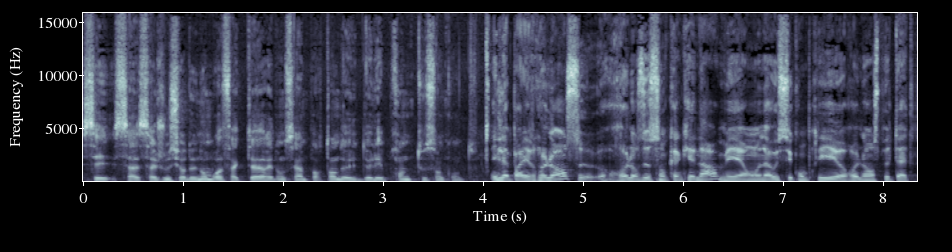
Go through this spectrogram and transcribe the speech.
ça, ça joue sur de nombreux facteurs et donc c'est important de, les prendre tous en compte. Il a parlé de relance, relance de son quinquennat, mais on a aussi compris relance peut-être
